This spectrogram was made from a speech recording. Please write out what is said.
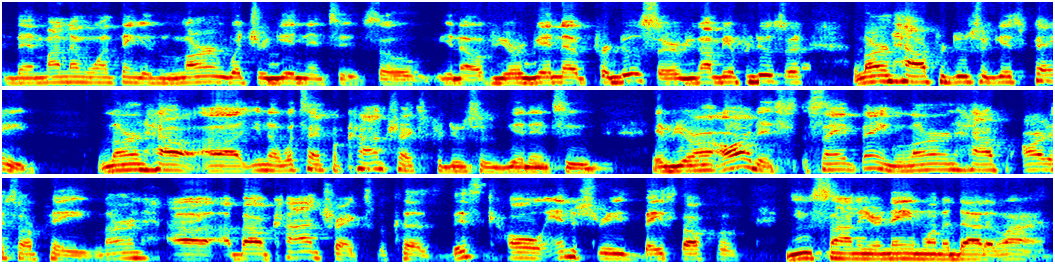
then my number one thing is learn what you're getting into. So you know, if you're getting a producer, if you're going to be a producer, learn how a producer gets paid. Learn how uh, you know what type of contracts producers get into. If you're an artist, same thing. Learn how artists are paid. Learn uh, about contracts because this whole industry is based off of you signing your name on a dotted line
